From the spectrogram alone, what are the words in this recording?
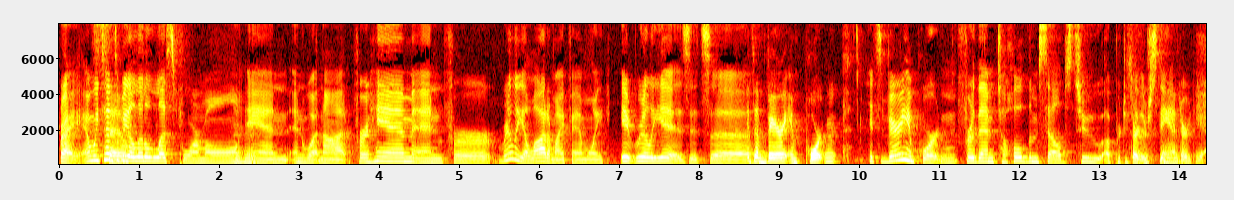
Right, and we tend to be a little less formal mm-hmm. and and whatnot. For him and for really a lot of my family, it really is. It's a It's a very important it's very important for them to hold themselves to a particular standard. standard, yeah.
